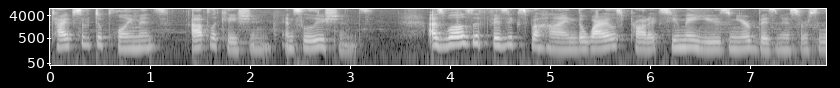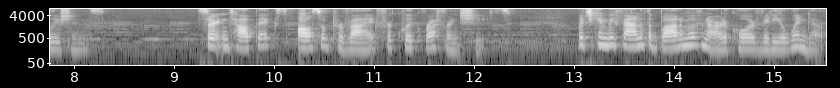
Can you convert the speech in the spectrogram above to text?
types of deployments, application, and solutions, as well as the physics behind the wireless products you may use in your business or solutions. Certain topics also provide for quick reference sheets, which can be found at the bottom of an article or video window.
